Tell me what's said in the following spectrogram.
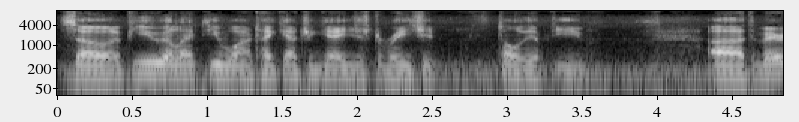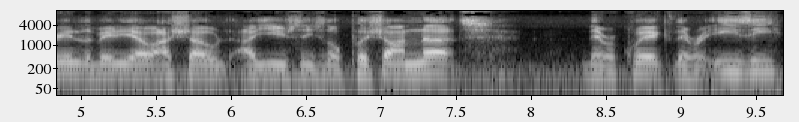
So if you elect you want to take out your gauges to reach it, it's totally up to you. Uh, at the very end of the video, I showed I used these little push-on nuts. They were quick, they were easy,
